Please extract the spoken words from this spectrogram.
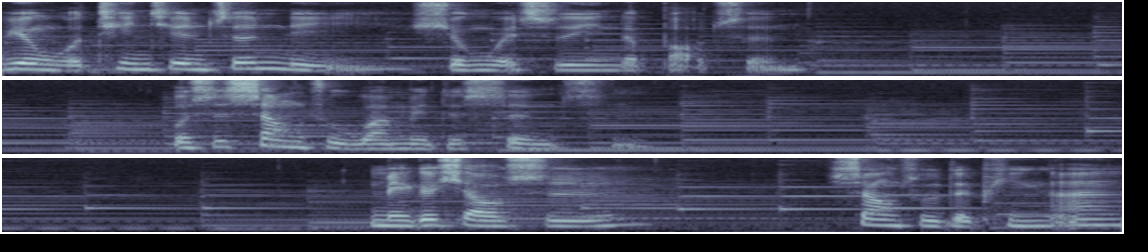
愿我听见真理雄伟之音的保证。我是上主完美的圣子，每个小时，上主的平安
